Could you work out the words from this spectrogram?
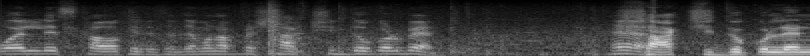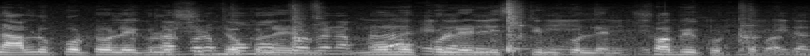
ওয়েললেস খাওয়া খেতেছেন যেমন আপনি শাক সিদ্ধ করবেন হ্যাঁ? শাক সিদ্ধ করলেন আলু পটল এগুলো সিদ্ধ করলেন মোমো করলেন স্টিম করলেন সবই করতে পারবেন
